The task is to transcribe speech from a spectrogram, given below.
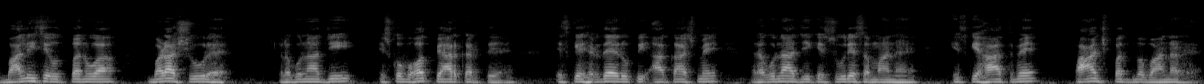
बाली से उत्पन्न हुआ, बड़ा शूर है। रघुनाथ जी इसको बहुत प्यार करते हैं। इसके हृदय रूपी आकाश में रघुनाथ जी के सूर्य समान है। इसके हाथ में पाँच पद्म बानर है।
